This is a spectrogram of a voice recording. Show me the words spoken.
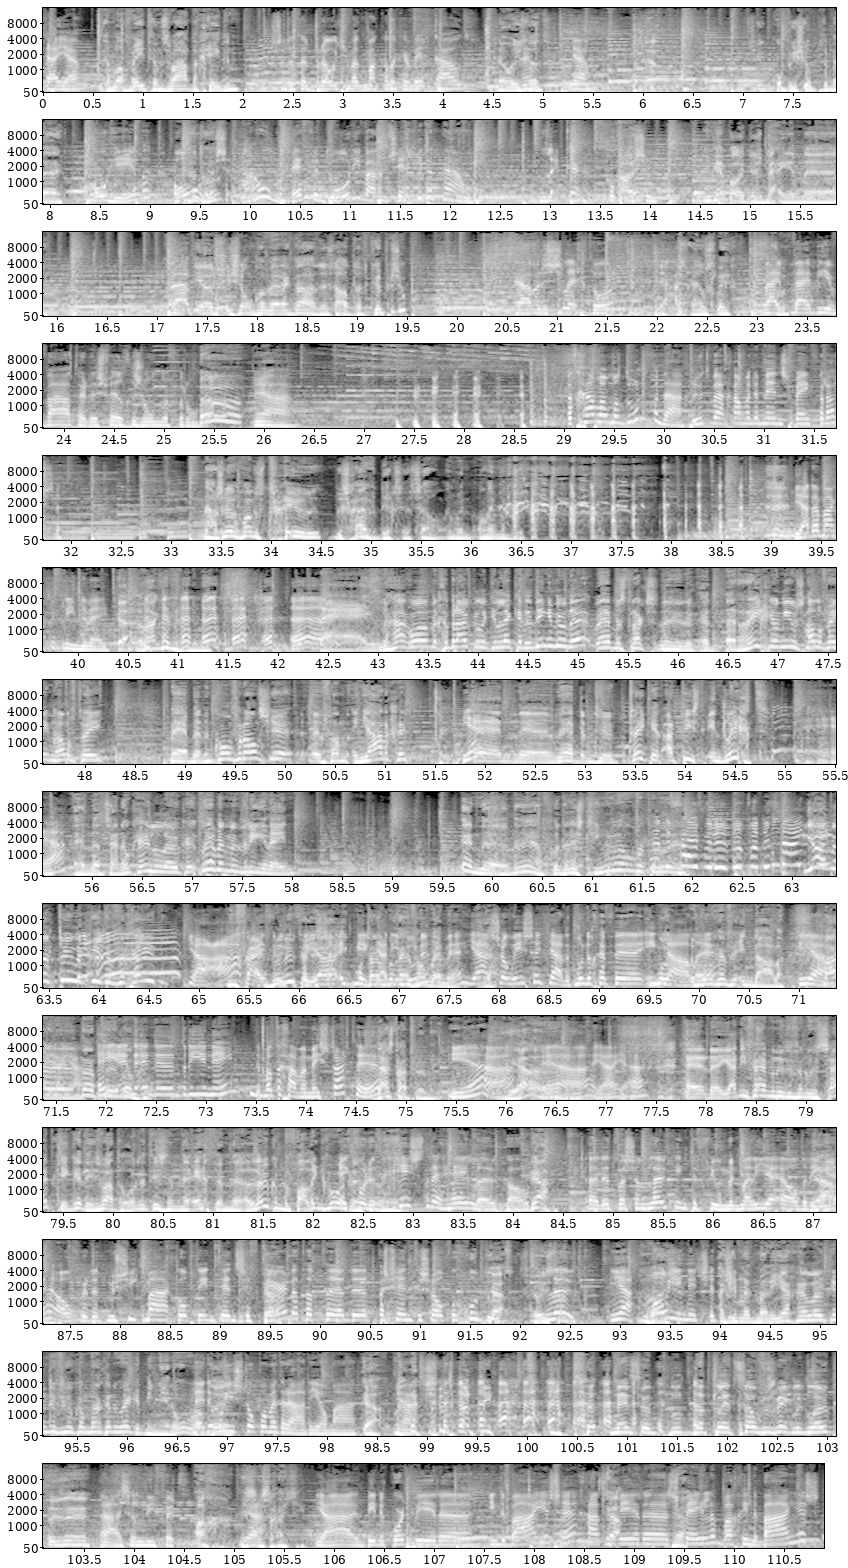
Ja, ja. En wat wetenswaardigheden. Zodat het broodje wat makkelijker wegkoudt. Zo is dat. Ja. Misschien een kopje soep erbij. Oh, heerlijk. Oh, Ja, dat is, nou, hè, verdorie, waarom zeg je dat nou? Lekker, kopje Nou, soep. Ik heb ooit dus bij een eh, radiostation gewerkt. Nou, dat is altijd kuppensoep. Ja, maar dat is slecht hoor. Ja, dat is heel slecht. Wij, wij hebben hier water, dat is veel gezonder voor ons. Ah, Ja. Wat gaan we allemaal doen vandaag, Ruud? Waar gaan we de mensen mee verrassen? Nou, zullen we gewoon eens twee uur de schuiven dichtzetten? Zo, alleen maar, alleen maar. Ja, daar maak je vrienden mee. Ja, dat maak je niet meer. Nee, we gaan gewoon de gebruikelijke lekkere dingen doen. Hè? We hebben straks natuurlijk het regionieuws half één, half twee. We hebben een conferentie eh, van een jarige. Ja. En eh, we hebben natuurlijk twee keer artiest in het licht. Ja? En dat zijn ook hele leuke. We hebben een 3 in 1. En eh, nou ja, voor de rest zien we wel wat er... De vijf minuten van. Ja, natuurlijk niet te vergeten. Ja, Die vijf minuten, ja, ik moet er ja, ook die nog even doen hem. Ja, Ja. zo is het. Ja, dat moet nog even Moet- indalen, dat hè? moet nog even indalen. Ja, maar ja, eh, ja. dat, Hey, eh, en, dat- en de 3 in 1? Want daar gaan we mee starten, hè? daar starten we mee. Ja, Ja. ja, ja, ja. En eh, ja, die vijf minuten van de sidekick, het is wat hoor. Het is een, eh, echt een eh, leuke bevalling geworden. Ik vond het gisteren heel leuk ook. Ja, Eh, dat was een leuk interview met Maria Eldering. Ja. Hè, over het muziek maken op de intensive care. Ja. Dat dat eh, de patiënten zoveel goed doet. Ja, zo is dat. Ja, mooi initiatief. Als je met Maria geen leuk interview kan maken, dan weet ik het niet meer hoor. nee, dan moet eh, je stoppen met radio maken. Ja, Ja. Dat niet- dat mensen, dat kletst zo verschrikkelijk leuk. Dus, eh, Ja, is een lieverd. ach, het is Ja. een schatje. Ja, binnenkort weer eh, in de baaiers, hè? Gaat ze Ja. weer spelen. Bach in de baaiers.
